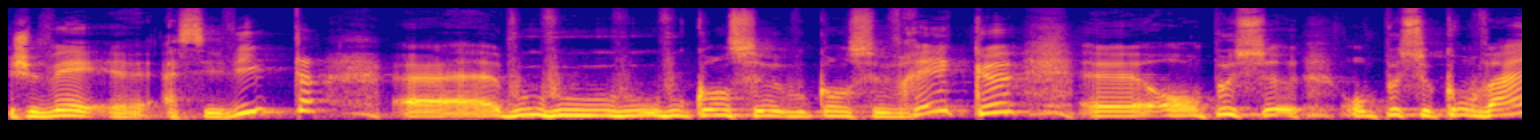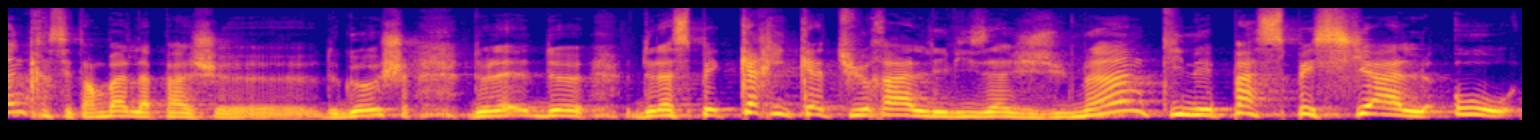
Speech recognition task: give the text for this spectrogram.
je vais euh, assez vite, euh, vous, vous, concevrez que euh, on, peut se, convaincre, c'est en bas de la page de gauche, de, l'aspect caricatural des visages humains qui n'est pas spécial au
